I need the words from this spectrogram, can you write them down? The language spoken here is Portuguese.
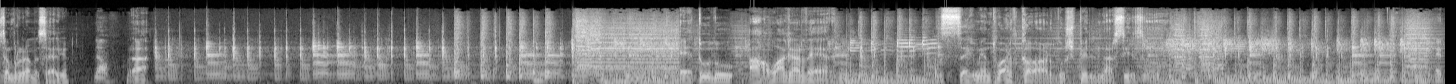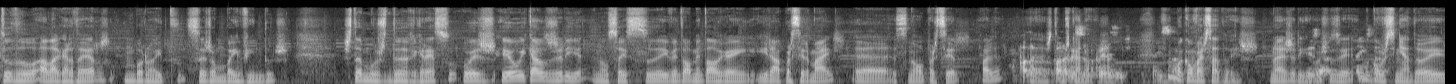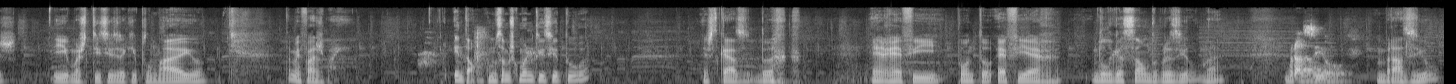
Isto é um programa sério? Não. Ah. É tudo à Lagardère. Segmento hardcore do Espelho de Narciso. É tudo à Lagardère. Boa noite, sejam bem-vindos. Estamos de regresso. Hoje eu e Carlos Geria. Não sei se eventualmente alguém irá aparecer mais. Uh, se não aparecer, olha, Pode, uh, pode estamos haver cá surpresas. É. Uma conversa a dois, não é, Geria? Vamos Exato. fazer uma Exato. conversinha a dois e umas notícias aqui pelo meio. Também faz bem. Então, começamos com uma notícia tua. Neste caso, do RFI.fr, delegação do Brasil, não é? Brasil. Brasil.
